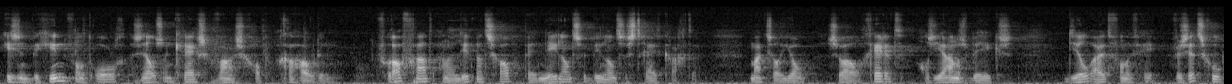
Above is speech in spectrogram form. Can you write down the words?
is in het begin van het oorlog zelfs een krijgsgevangenschap gehouden. Voorafgaand aan een lidmaatschap bij de Nederlandse binnenlandse strijdkrachten maakt zowel Gerrit als Janus Beeks deel uit van de verzetsgroep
